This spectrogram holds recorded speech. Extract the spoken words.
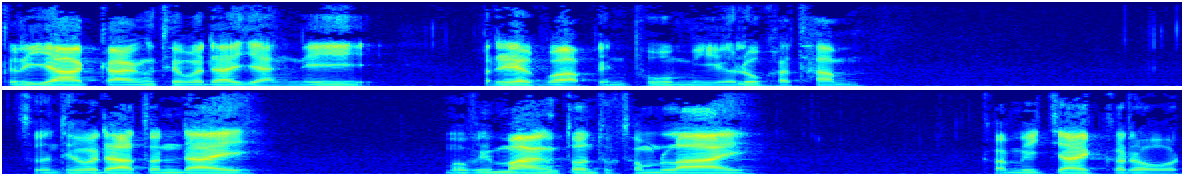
กริยาการของเทวดาอย่างนี้ เรียกว่าเป็นผู้มีรุกธรรม ส่วนเทวดาตนใด เมื่อวิมานของตนถูกทำลาย ก็มีใจโกรธ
